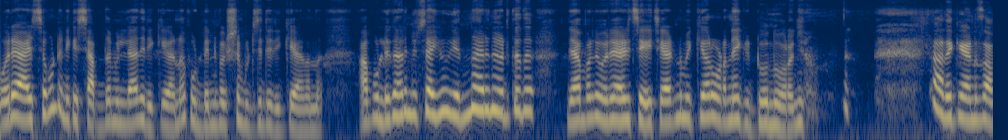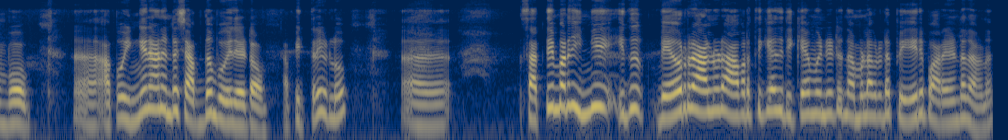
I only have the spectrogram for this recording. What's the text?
ഒരാഴ്ച കൊണ്ട് എനിക്ക് ശബ്ദമില്ലാതിരിക്കുകയാണ് ഫുഡ് ഇൻഫെക്ഷൻ പിടിച്ചിട്ടിരിക്കുകയാണെന്ന്. ആ പുള്ളിക്കാരൻ ചോദിച്ചാൽ അയ്യോ എന്നായിരുന്നു എടുത്തത്? ഞാൻ പറഞ്ഞു ഒരാഴ്ച ചേച്ചിയായിട്ട് മിക്കവാറും ഉടനെ കിട്ടുമെന്ന് പറഞ്ഞു. അതൊക്കെയാണ് സംഭവം. അപ്പോൾ ഇങ്ങനെയാണ് എന്റെ ശബ്ദം പോയത് കേട്ടോ. അപ്പോൾ ഇത്രയേ ഉള്ളൂ. സത്യം പറഞ്ഞ് ഇനി ഇത് വേറൊരാളോട് ആവർത്തിക്കാതിരിക്കാൻ വേണ്ടിയിട്ട് നമ്മൾ അവരുടെ പേര് പറയേണ്ടതാണ്.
